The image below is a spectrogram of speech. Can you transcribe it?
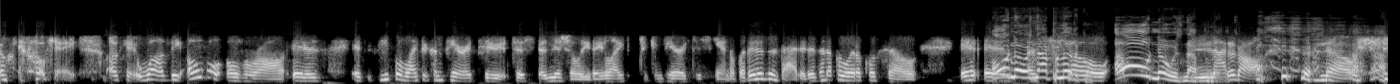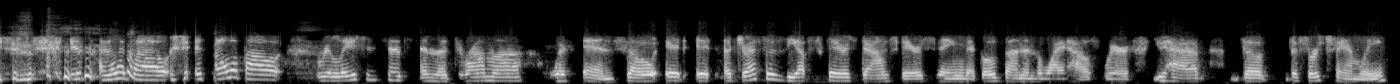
Okay, okay, okay. Well, the Oval overall is it, people like to compare it to, to initially they like to compare it to Scandal, but it isn't that. It isn't a political show. It is. Oh no, it's not political. oh no, it's not. Political. Not at all. no, it's all about it's all about relationships and the drama within. So it, it addresses the upstairs, downstairs thing that goes on in the White House where you have the, the first family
